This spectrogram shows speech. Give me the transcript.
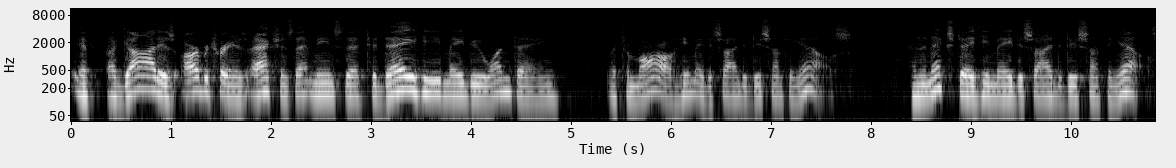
If a God is arbitrary in his actions, that means that today he may do one thing, but tomorrow he may decide to do something else. And the next day he may decide to do something else.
